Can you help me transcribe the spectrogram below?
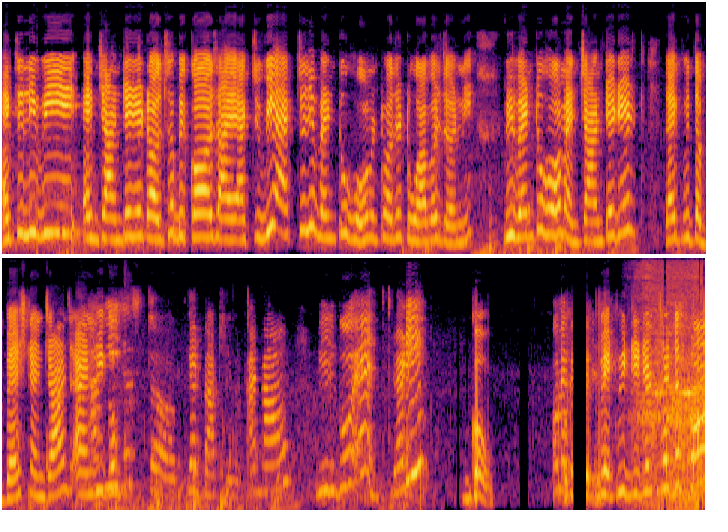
actually we enchanted it also because I actually we actually went to home. It was a two-hour journey. We went to home, and enchanted it like with the best enchants, and, And we we go just uh, get back here. And now we'll go in. Ready? go. Okay. Wait, we didn't set the spawn.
